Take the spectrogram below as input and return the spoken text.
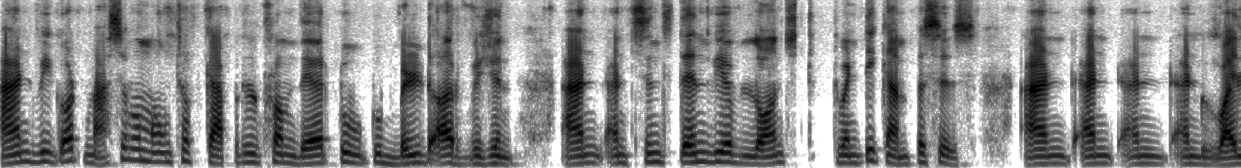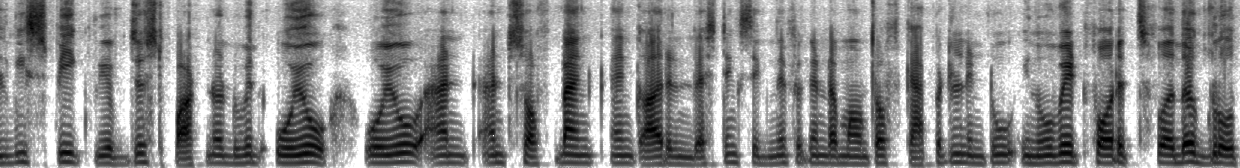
and we got massive amounts of capital from there to to build our vision. And and since then we have launched 20 campuses. And and and and while we speak we have just partnered with oyo. Oyo and and softbank and are investing significant amount of capital into Innov8 for its further growth.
